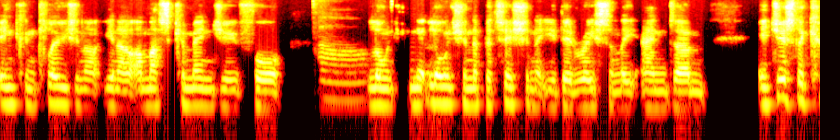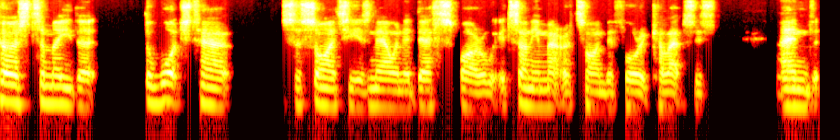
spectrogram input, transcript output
in conclusion, you know, I must commend you for oh. launching launching the petition that you did recently, and um, it just occurs to me that the Watchtower society is now in a death spiral. It's only a matter of time before it collapses. Mm. And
